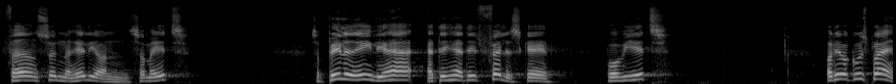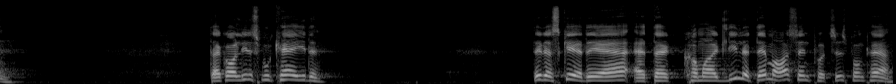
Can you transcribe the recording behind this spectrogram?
Faderen, Sønnen og Helligånden, som er et. Så billedet egentlig er, at det her det er et fællesskab, hvor vi er et. Og det var Guds plan. Der går en lille smule kage i det. Det der sker, det er, at der kommer et lille dæmmer også ind på et tidspunkt her.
